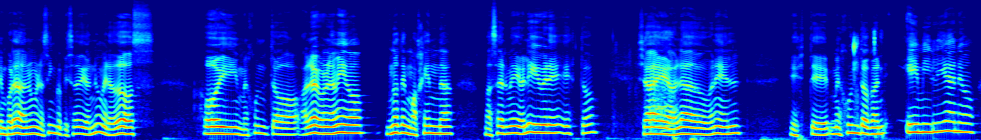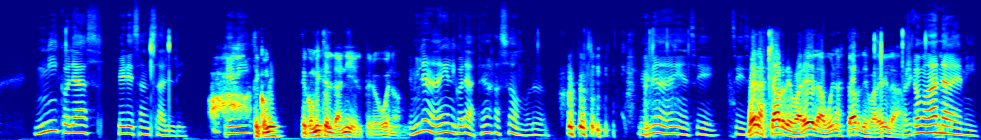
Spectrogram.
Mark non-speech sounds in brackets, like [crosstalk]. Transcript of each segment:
temporada número 5, episodio número 2. Hoy me junto a hablar con un amigo, no tengo agenda, va a ser medio libre esto. Ya he hablado con él. Este, me junto con Emiliano Nicolás Pérez Ansaldi. Te, comí- te comiste el Daniel, pero bueno. Emiliano Daniel Nicolás, tenés razón, boludo. [laughs] Emiliano Daniel, sí. sí, sí. Buenas tardes, Varela. Buenas tardes, Varela. ¿Cómo anda, Emi?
